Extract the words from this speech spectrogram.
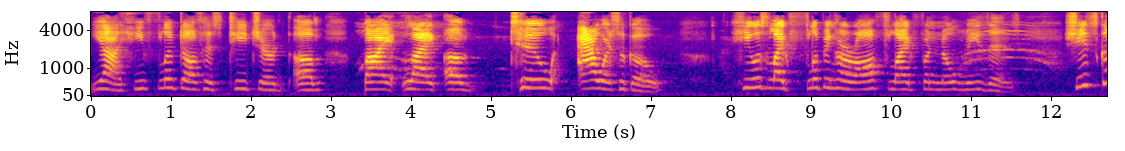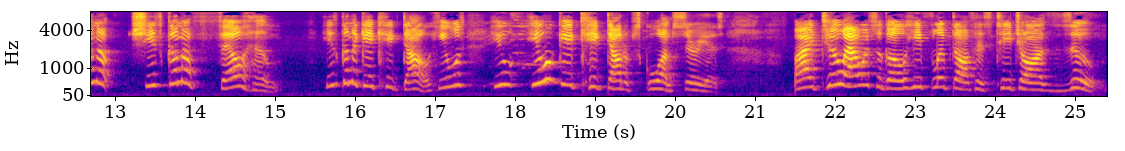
yeah, he flipped off his teacher um by like um two hours ago. He was like flipping her off like for no reasons. She's gonna she's gonna fail him. He's gonna get kicked out. He was he he will get kicked out of school. I'm serious. By two hours ago, he flipped off his teacher on Zoom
